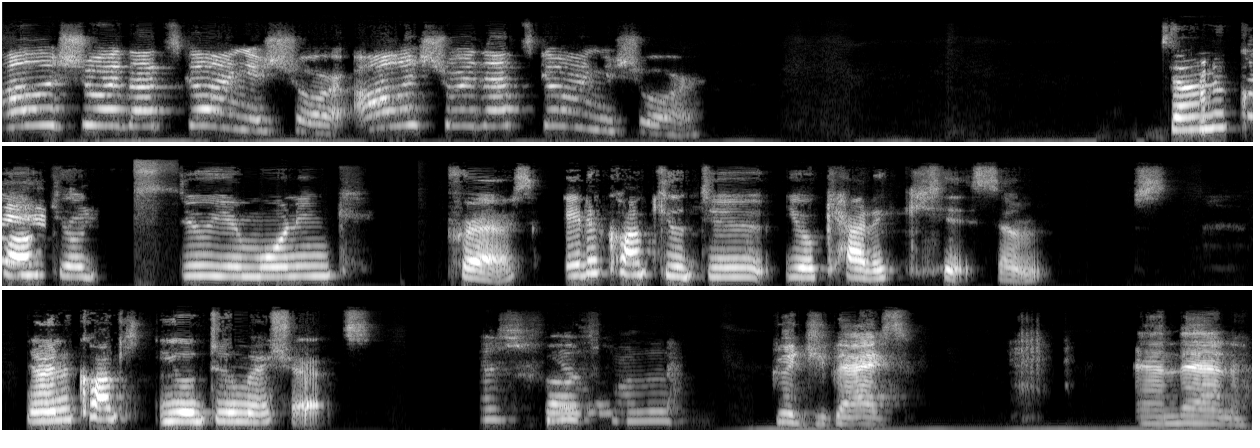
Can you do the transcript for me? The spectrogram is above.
All ashore that's going ashore. All ashore that's going ashore. Seven o'clock, you'll do your morning prayers. Eight o'clock, you'll do your catechism. Nine o'clock, you'll do my shirts. Yes, Father. Father. Good, you guys. And then,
